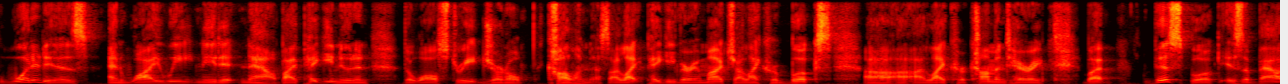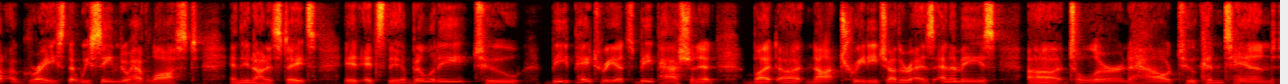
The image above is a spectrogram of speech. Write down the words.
What It Is and Why We Need It Now by Peggy Noonan, the Wall Street Journal columnist. I like Peggy very much. I like her books. Uh, I like her commentary. But this book is about a grace that we seem to have lost in the United States. It, it's the ability to be patriots, be passionate, but uh, not treat each other as enemies, uh, to learn how to contend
